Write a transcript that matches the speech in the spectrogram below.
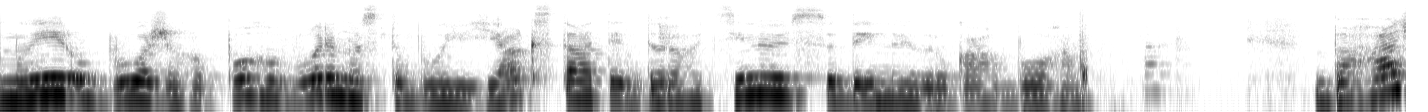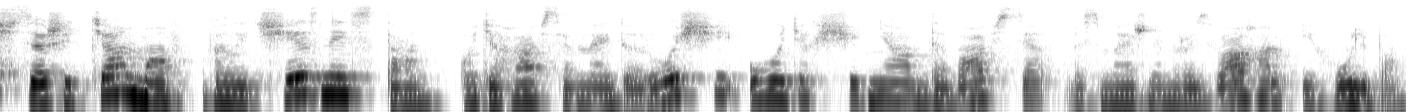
Миру Божого, поговоримо з тобою, як стати дорогоцінною судиною в руках Бога. Багач за життя мав величезний стан, одягався в найдорожчий одяг щодня, вдавався безмежним розвагам і гульбам.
